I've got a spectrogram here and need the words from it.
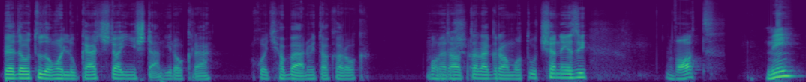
Például tudom, hogy Lukácsra Instán írok rá, hogyha bármit akarok. Pontosan. Mert a Telegramot úgyse nézi. What? Mi?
